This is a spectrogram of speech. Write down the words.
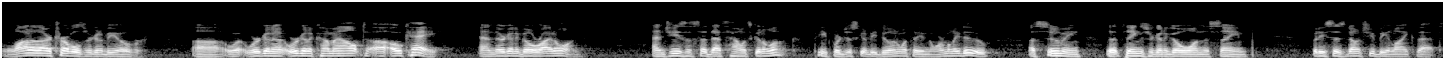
a lot of our troubles are going to be over. Uh, we're going to we're going to come out uh, okay, and they're going to go right on. And Jesus said that's how it's going to look. People are just going to be doing what they normally do, assuming that things are going to go on the same. But he says, don't you be like that.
